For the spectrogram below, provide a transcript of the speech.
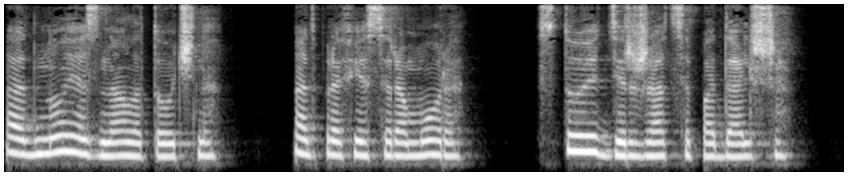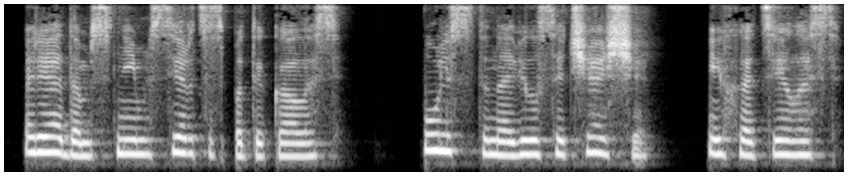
Одно я знала точно. От профессора Мора стоит держаться подальше. Рядом с ним сердце спотыкалось. Пульс становился чаще, и хотелось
